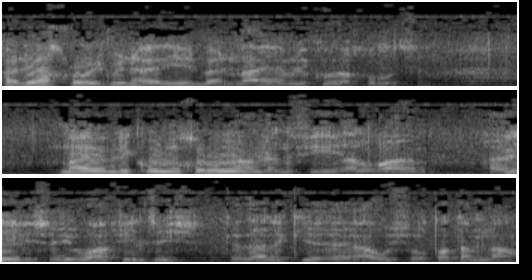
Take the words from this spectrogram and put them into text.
فليخرج من هذه البلدة ما يملكون الخروج؟ ما يملكون الخروج؟ نعم لأن في ألغام هذه شيء وفي الجيش. كذلك أو الشرطة تمنعهم.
